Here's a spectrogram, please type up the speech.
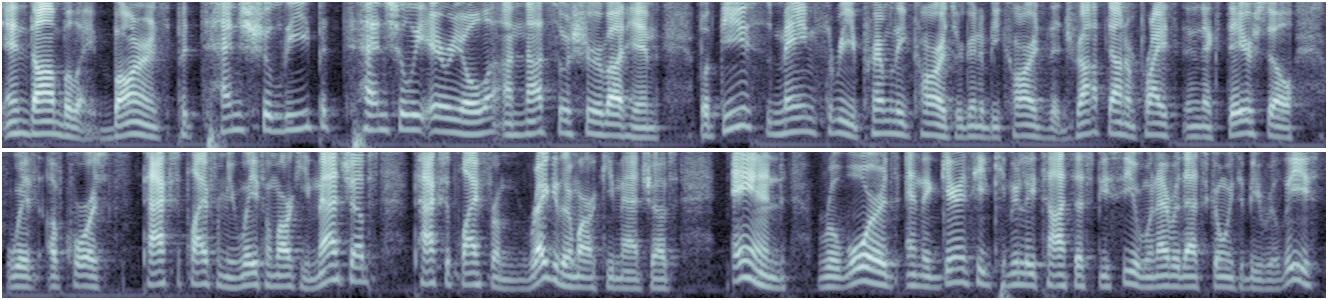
and Ndombele, Barnes, potentially, potentially Areola. I'm not so sure about him. But these main three Premier League cards are going to be cards that drop down in price in the next day or so with, of course, pack supply from UEFA marquee matchups, pack supply from regular marquee matchups, and rewards and the guaranteed community tots SBC whenever that's going to be released.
